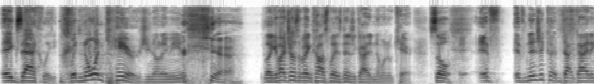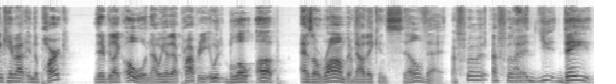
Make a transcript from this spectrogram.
Exactly. But no one cares. You know what I mean? Yeah. Like if I dress up in cosplay as Ninja Gaiden, no one would care. So if if Ninja Ga- Gaiden came out in the park, they'd be like, oh well, now we have that property. It would blow up as a ROM, but now they can sell that. I feel it. I feel Uh, it. You, they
